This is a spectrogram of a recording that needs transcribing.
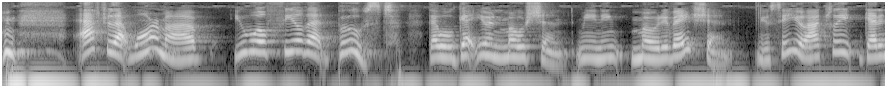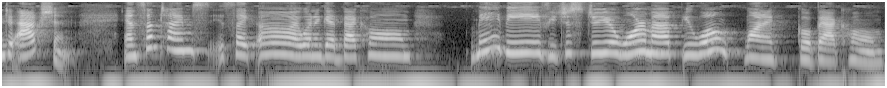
after that warm up, you will feel that boost that will get you in motion, meaning motivation. You see, you actually get into action. And sometimes it's like, oh, I want to get back home. Maybe if you just do your warm up, you won't want to go back home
